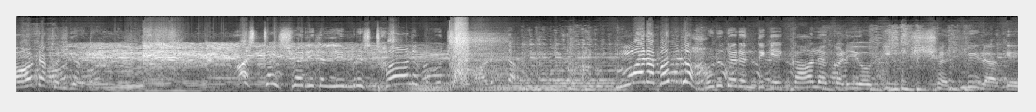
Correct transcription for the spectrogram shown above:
ಪಾಠ ಕಲಿಯೋದು ಅಷ್ಟೈಶ್ವರ್ಯದಲ್ಲಿ ಮೃಷ್ಟಾನುಭೂತಿ ಮಾಡುತ್ತಾ ಮನಬಂದ ಹುಡುಗರೊಂದಿಗೆ ಕಾಲ ಕಳೆಯೋ ಈ ಶರ್ಮಿಳಗೆ.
